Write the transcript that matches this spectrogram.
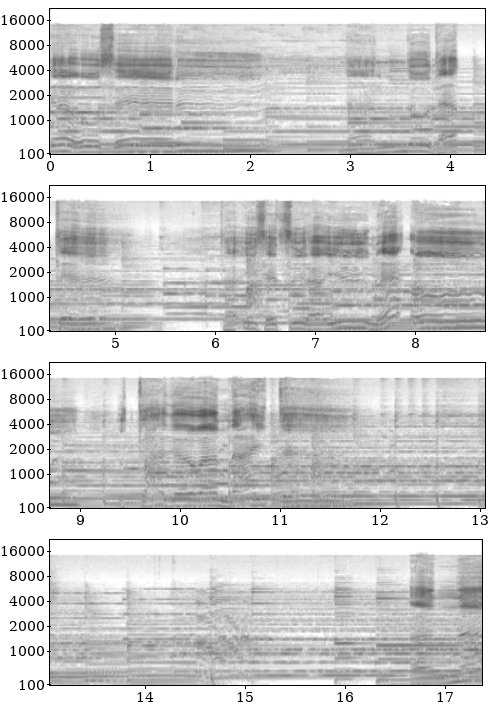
直せる。何度だって大切な夢を疑わないで。あな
